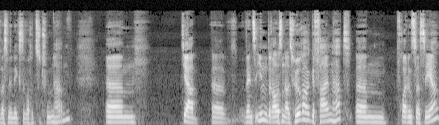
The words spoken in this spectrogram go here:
was wir nächste Woche zu tun haben. Ähm, ja, äh, wenn es Ihnen draußen als Hörer gefallen hat, ähm, freut uns das sehr.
